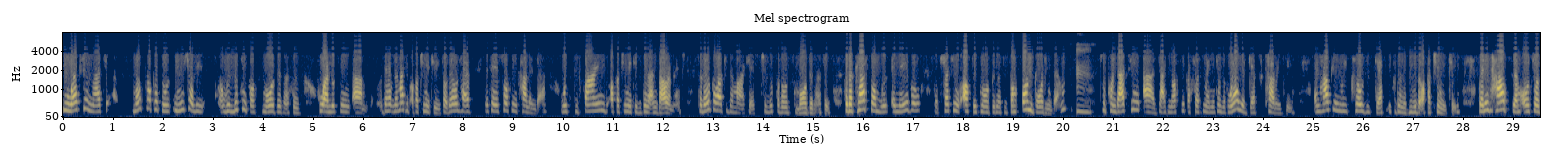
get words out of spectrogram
works in that most corporates will initially we're looking for small businesses who are looking. Um, they, have, they might have opportunities, so they will have, let's say, a sourcing calendar with defined opportunities within the environment. So they'll go out to the market to look for those small businesses. So the platform will enable the tracking of the small businesses from onboarding them mm. to conducting a diagnostic assessment in terms of where are your gaps currently and how can we close these gaps if we're going to give you the opportunity. Then it helps them also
